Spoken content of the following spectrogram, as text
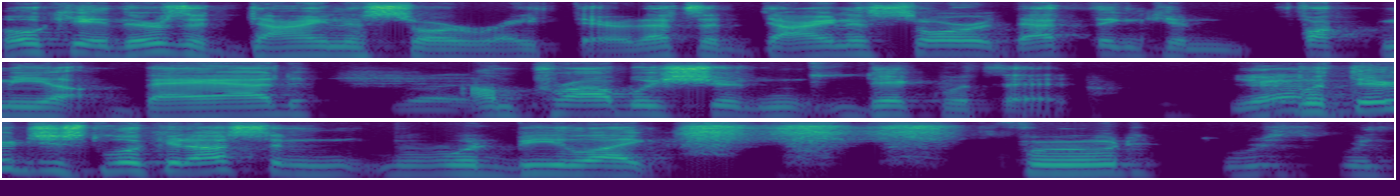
okay, there's a dinosaur right there. That's a dinosaur. That thing can fuck me up bad. Right. I'm probably shouldn't dick with it. yeah, But they're just look at us and would be like, food. we're, we're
